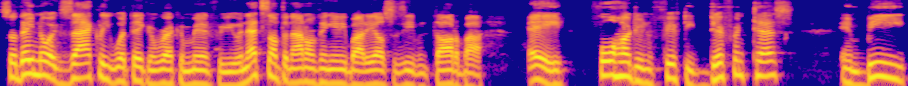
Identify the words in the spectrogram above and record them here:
So they know exactly what they can recommend for you. And that's something I don't think anybody else has even thought about. A, 450 different tests, and B,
